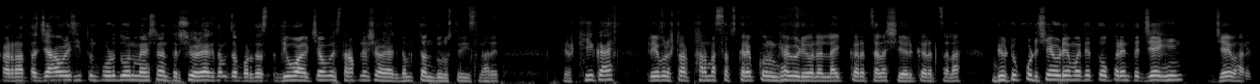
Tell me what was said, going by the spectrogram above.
कारण आता ज्यावेळेस इथून पुढे दोन महिन्याच्या नंतर शेळ्या एकदम जबरदस्त दिवाळीच्या वेळेस तर आपल्या शेळ्या एकदम तंदुरुस्त दिसणार आहेत. तर ठीक आहे. रेबल स्टार फार्मा सबस्क्राईब करून घ्या. व्हिडिओला लाईक करत चला शेअर करत चला. भेटू पुढच्या व्हिडिओमध्ये तोपर्यंत जय हिंद जय भारत.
